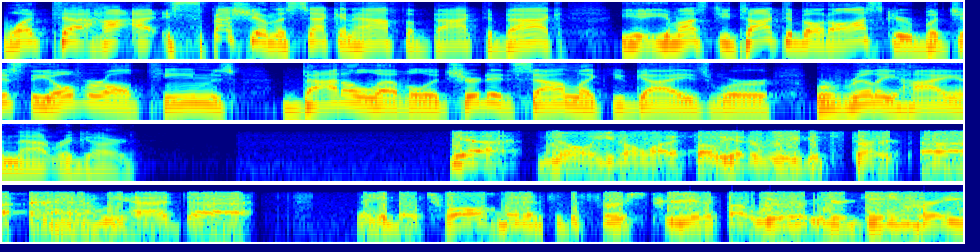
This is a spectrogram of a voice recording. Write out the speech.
What uh, how, especially on the second half of back to back. You, you must you talked about Oscar, but just the overall team's battle level. It sure did sound like you guys were were really high in that regard. Yeah, no, you know what? I thought we had a really good start. Uh, we had, uh, I think, about 12 minutes of the first period. I thought we were, we were game ready,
